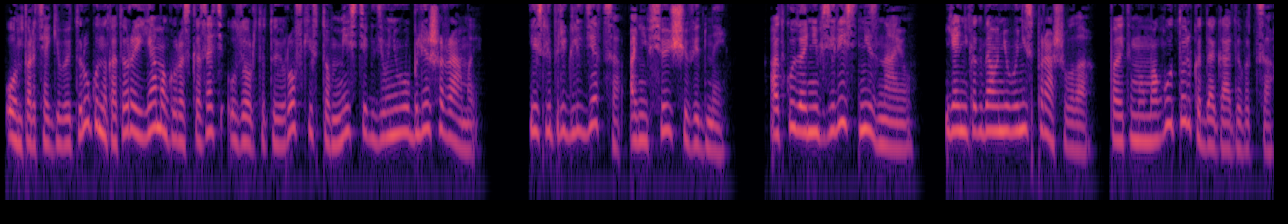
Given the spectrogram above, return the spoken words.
Он протягивает руку, на которой я могу рассказать узор татуировки в том месте, где у него были шрамы. Если приглядеться, они все еще видны. Откуда они взялись, не знаю. Я никогда у него не спрашивала, поэтому могу только догадываться.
